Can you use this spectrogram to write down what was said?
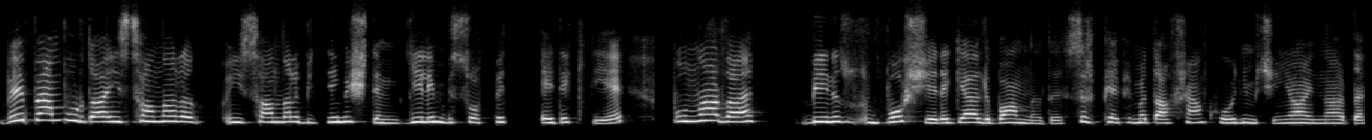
Ve ben burada insanlara insanlara bir demiştim gelin bir sohbet edek diye. Bunlar da beni boş yere geldi banladı. Sırf pepime tavşan koyduğum için yayınlarda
